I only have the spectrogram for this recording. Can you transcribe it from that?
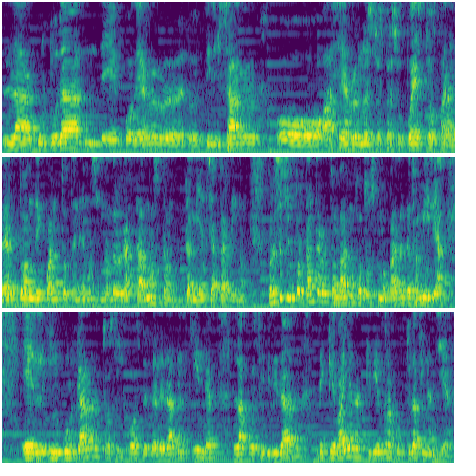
La cultura de poder utilizar hacer nuestros presupuestos para ver dónde y cuánto tenemos y dónde lo gastamos también se ha perdido. Por eso es importante retomar nosotros como padres de familia el inculcar a nuestros hijos desde la edad del kinder la posibilidad de que vayan adquiriendo la cultura financiera.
